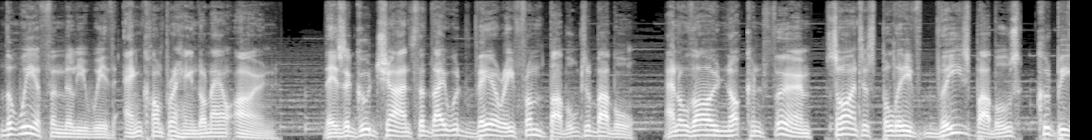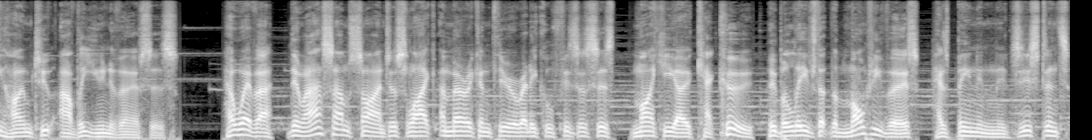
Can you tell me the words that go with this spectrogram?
that we are familiar with and comprehend on our own. There's a good chance that they would vary from bubble to bubble, and although not confirmed, scientists believe these bubbles could be home to other universes. However, there are some scientists like American theoretical physicist Michio Kaku who believes that the multiverse has been in existence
